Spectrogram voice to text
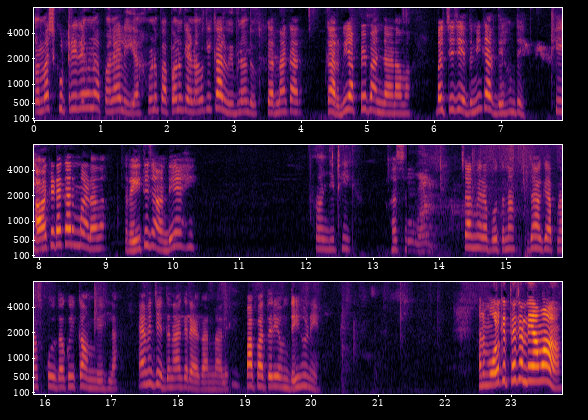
ਮਮਾ ਸਕੂਟਰੀ ਤੇ ਹੁਣ ਆਪਾਂ ਲੈ ਲਈ ਆ। ਹੁਣ ਪਾਪਾ ਨੂੰ ਕਹਿਣਾ ਵਾ ਕਿ ਘਰ ਵੀ ਬਣਾ ਦਿਓ। ਕਰਨਾ ਕਰ ਘਰ ਵੀ ਆਪੇ ਬਣ ਜਾਣਾ ਵਾ। ਬੱਚੇ ਜਿੱਦ ਨਹੀਂ ਕਰਦੇ ਹੁੰਦੇ। ਠੀਕ। ਆ ਕਿਹੜਾ ਘਰ ਮਾੜਾ ਵਾ? ਰਹੀ ਤੇ ਜਾਣਦੇ ਆ ਅਸੀਂ। ਹਾਂਜੀ ਠੀਕ। ਹੱਸ। ਚੱਲ ਮੇਰਾ ਪੁੱਤ ਨਾ ਜਾ ਕੇ ਆਪਣਾ ਸਕੂਲ ਦਾ ਕੋਈ ਕੰਮ ਵੇਖ ਲੈ। ਐਵੇਂ ਜਿੱਦ ਨਾ ਕਰਿਆ ਕਰਨ ਵਾਲੇ ਪਾਪਾ ਤੇਰੇ ਹੁੰਦੇ ਹੀ ਹੋਣੇ ਆ। ਅਨਮੋਲ ਕਿੱਥੇ ਚੱਲਿਆ ਵਾ?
